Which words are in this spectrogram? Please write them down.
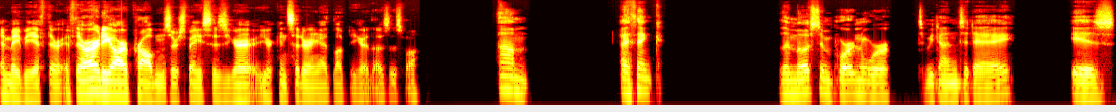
and maybe if there if there already are problems or spaces you're you're considering, I'd love to hear those as well. Um, I think the most important work to be done today is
